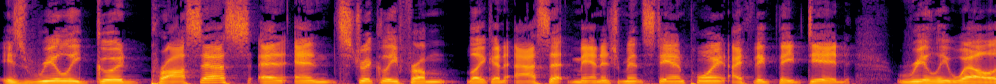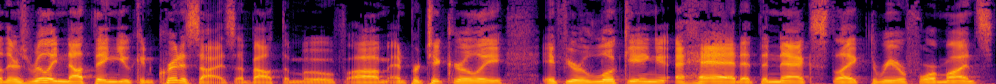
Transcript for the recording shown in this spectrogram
is really good process and, and strictly from like an asset management standpoint, I think they did really well. And there's really nothing you can criticize about the move. Um, and particularly if you're looking ahead at the next like three or four months,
